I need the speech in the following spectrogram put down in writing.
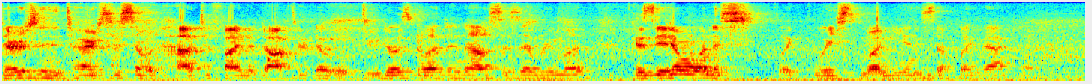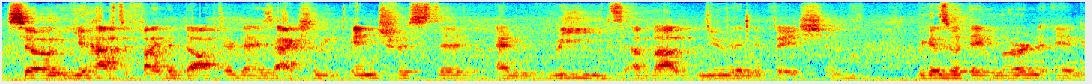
there's an entire system on how to find a doctor that will do those blood analysis every month because they don't want to like waste money and stuff like that. So you have to find a doctor that is actually interested and reads about new innovation. Because what they learn in,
